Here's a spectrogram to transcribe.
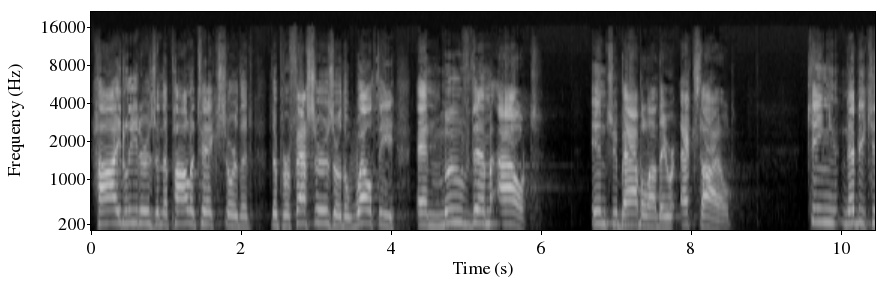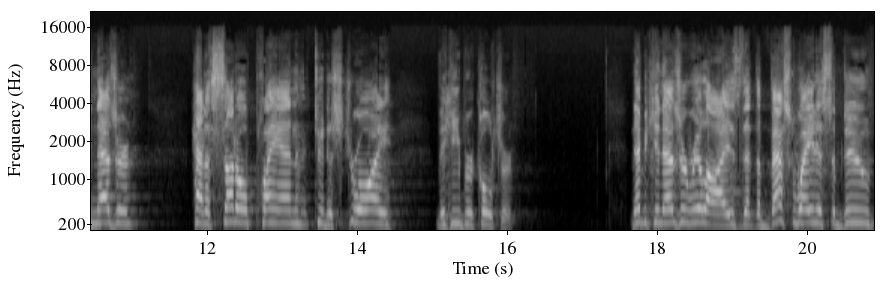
high leaders in the politics or the the professors or the wealthy and moved them out into Babylon. They were exiled. King Nebuchadnezzar had a subtle plan to destroy the Hebrew culture. Nebuchadnezzar realized that the best way to subdue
